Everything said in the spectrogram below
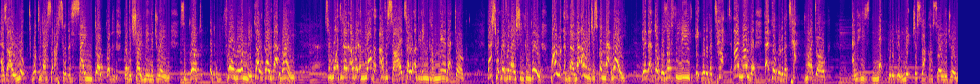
As I looked, what did I see? I saw the same dog God, God had showed me in the dream. So God had forewarned me, don't go that way. So what did I I went on the other, other side, so I didn't even come near that dog. That's what revelation can do. I wouldn't have known that. I would have just gone that way. Yeah, that dog was off the lead. It would have attacked. I know that that dog would have attacked my dog and his neck would have been ripped just like I saw in the dream.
